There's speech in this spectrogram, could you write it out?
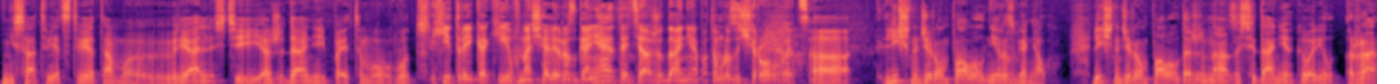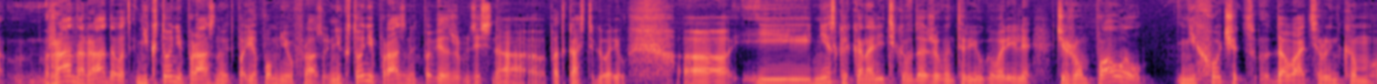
несоответствия там реальности и ожиданий, поэтому вот... Хитрые какие? Вначале разгоняют эти ожидания, а потом разочаровываются. А, лично Джером Пауэлл не разгонял. Лично Джером Пауэлл даже на заседаниях говорил, рано радоваться, никто не празднует, я помню его фразу, никто не празднует победу, здесь на подкасте говорил. А, и несколько аналитиков даже в интервью говорили, Джером Пауэлл не хочет давать рынкам э,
